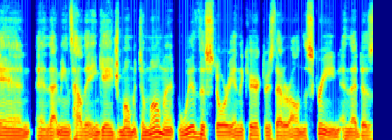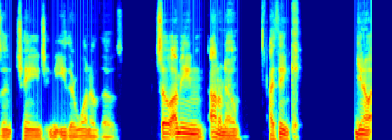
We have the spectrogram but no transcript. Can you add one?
And and that means how they engage moment to moment with the story and the characters that are on the screen, and that doesn't change in either one of those. So I mean, I don't know. I think you know,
